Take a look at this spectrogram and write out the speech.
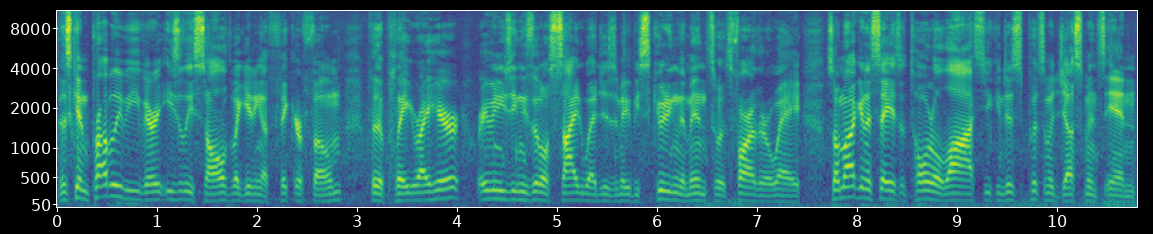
This can probably be very easily solved by getting a thicker foam for the plate right here, or even using these little side wedges and maybe scooting them in so it's farther away. So I'm not gonna say it's a total loss. You can just put some adjustments in.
